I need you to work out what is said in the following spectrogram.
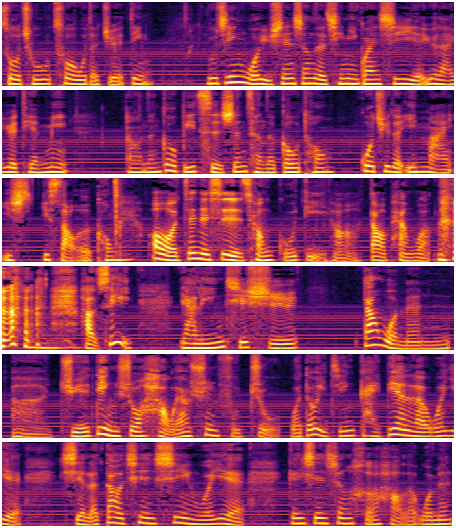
做出错误的决定。如今我与先生的亲密关系也越来越甜蜜，嗯、呃，能够彼此深层的沟通，过去的阴霾一一扫而空。哦，真的是从谷底哈、哦、到盼望。嗯、好，所以哑铃，其实当我们啊、呃、决定说好，我要顺服主，我都已经改变了，我也写了道歉信，我也跟先生和好了，我们。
